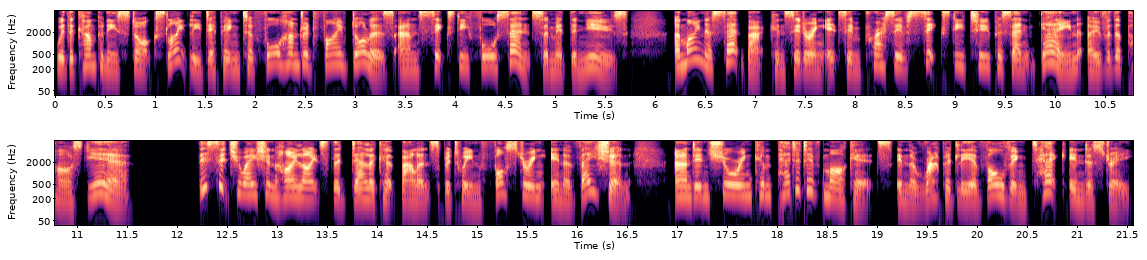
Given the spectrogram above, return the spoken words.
with the company's stock slightly dipping to $405.64 amid the news, a minor setback considering its impressive 62% gain over the past year. This situation highlights the delicate balance between fostering innovation and ensuring competitive markets in the rapidly evolving tech industry.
